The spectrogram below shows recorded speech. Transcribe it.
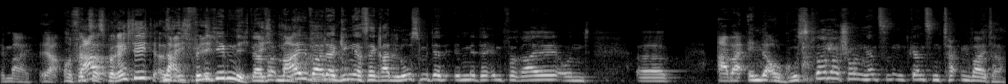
im Mai. Ja, und findest du das berechtigt? Also Nein, ich- finde ich eben nicht. Da, ich- Mai war, da ging das ja gerade los mit der, mit der Impferei und äh, aber Ende August war man schon einen ganzen, ganzen Tacken weiter.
